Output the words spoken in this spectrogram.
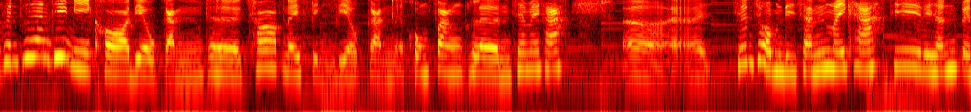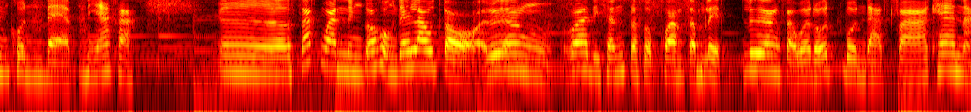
เพื่อนๆที่มีคอเดียวกันชอบในสิ่งเดียวกัน คงฟังเพลินใช่ไหมคะชื่นชมดิฉันไหมคะ ที่ดิฉันเป็นคนแบบนี้ค่ะเออสักวันหนึ่งก็คงได้เล่าต่อเรื่องว่าดิฉันประสบความสำเร็จเรื่องสาวรสบนดาดฟ้าแค่ไหน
